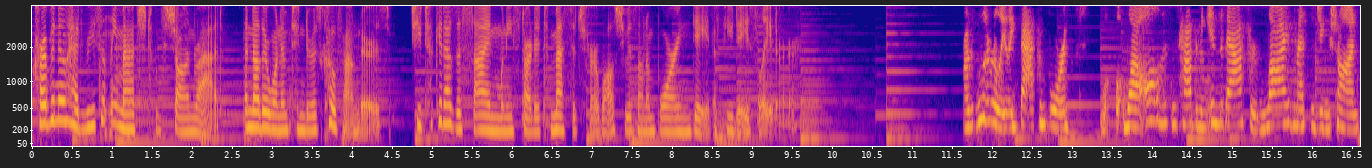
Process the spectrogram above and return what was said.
Carbino had recently matched with Sean Rad, another one of Tinder's co founders. She took it as a sign when he started to message her while she was on a boring date a few days later. I was literally like back and forth while all this was happening in the bathroom, live messaging Sean.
